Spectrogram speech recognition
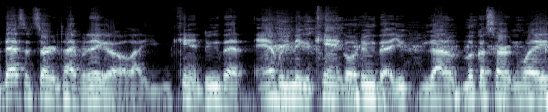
that's a certain type of nigga though. Like you can't do that. Every nigga can't go do that. You you gotta look a certain way.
